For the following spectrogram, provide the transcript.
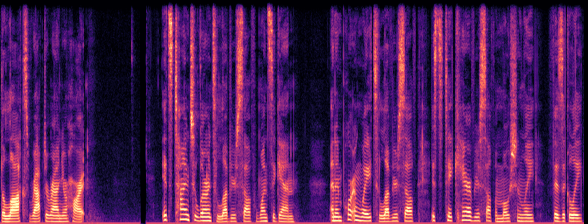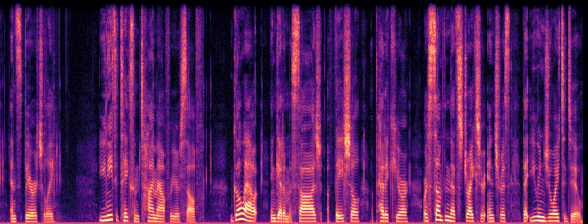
the locks wrapped around your heart. It's time to learn to love yourself once again. An important way to love yourself is to take care of yourself emotionally, physically, and spiritually. You need to take some time out for yourself. Go out and get a massage, a facial, a pedicure, or something that strikes your interest that you enjoy to do.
